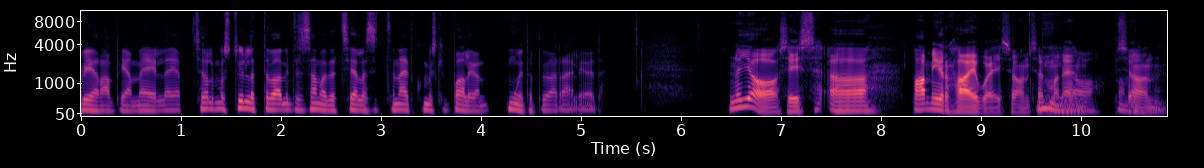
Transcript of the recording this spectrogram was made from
vieraampia meille. Ja se oli musta yllättävää, mitä sä sanoit, että siellä sitten näet kumminkin paljon muita pyöräilijöitä. No joo, siis uh, Pamir Highway, se on semmoinen, niin joo, se on,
